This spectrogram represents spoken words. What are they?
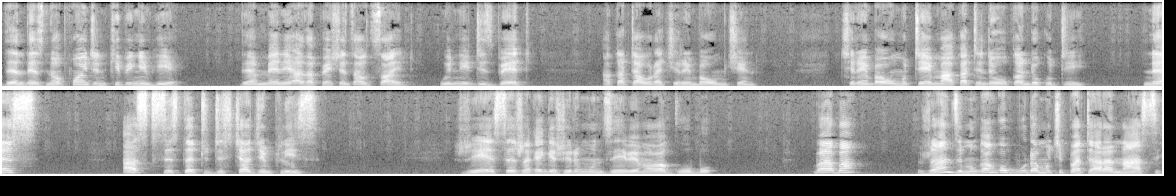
then there's no point in keeping him here. There are many other patients outside. We need his bed. Akataura chiremba womuchena chiremba womutema akatendeuka ndokuti nurse ask sister to discharge him please. Zvese zvakange zviri munzeve mavagobo. Baba zvanzi mungangobuda muchipatara nhasi.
